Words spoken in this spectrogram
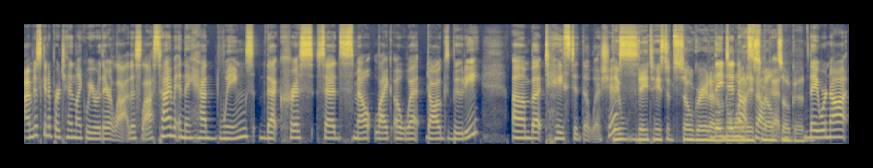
I'm just going to pretend like we were there la- this last time and they had wings that Chris said smelt like a wet dog's booty, um, but tasted delicious. they tasted so great. I They don't know did why not they smell smelled good. so good. They were not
